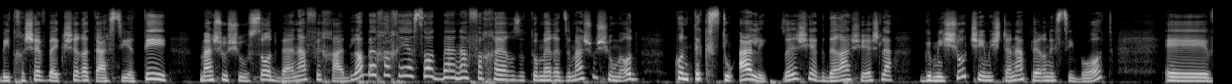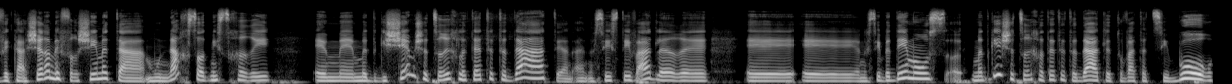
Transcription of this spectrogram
בהתחשב בהקשר התעשייתי, משהו שהוא סוד בענף אחד, לא בהכרח יהיה סוד בענף אחר. זאת אומרת, זה משהו שהוא מאוד קונטקסטואלי. זו איזושהי הגדרה שיש לה גמישות שהיא משתנה פר נסיבות, וכאשר הם מפרשים את המונח סוד מסחרי, הם אה, מדגישים שצריך לתת את הדעת, הנשיא סטיב אדלר, אה, אה, הנשיא בדימוס, מדגיש שצריך לתת את הדעת לטובת הציבור,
